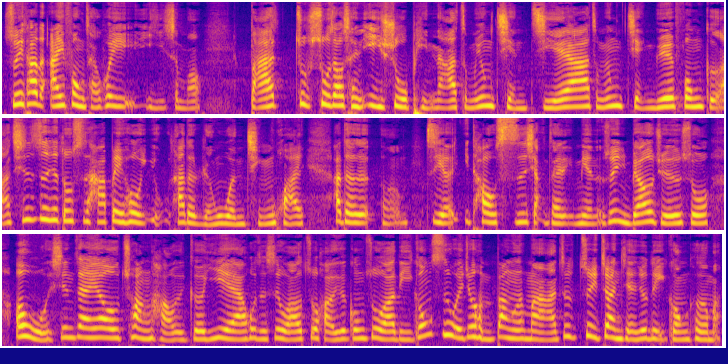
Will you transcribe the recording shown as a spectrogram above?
所以他的 iPhone 才会以什么。把它就塑造成艺术品啊，怎么用简洁啊，怎么用简约风格啊？其实这些都是他背后有他的人文情怀，他的呃自己的一套思想在里面的。所以你不要觉得说，哦，我现在要创好一个业啊，或者是我要做好一个工作啊，理工思维就很棒了嘛，就最赚钱的就理工科嘛。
